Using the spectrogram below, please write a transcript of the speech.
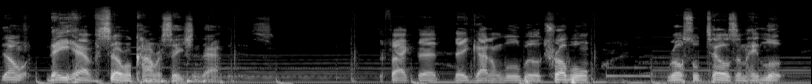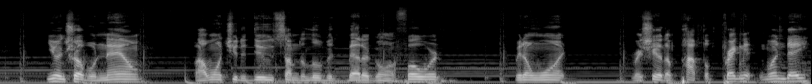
don't they have several conversations after this. The fact that they got in a little bit of trouble, Russell tells him, Hey, look, you're in trouble now. I want you to do something a little bit better going forward. We don't want Rachel to pop up pregnant one day.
